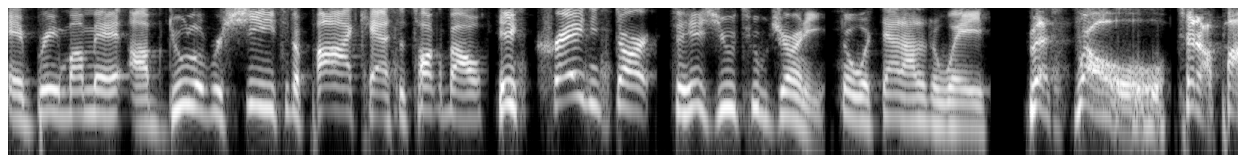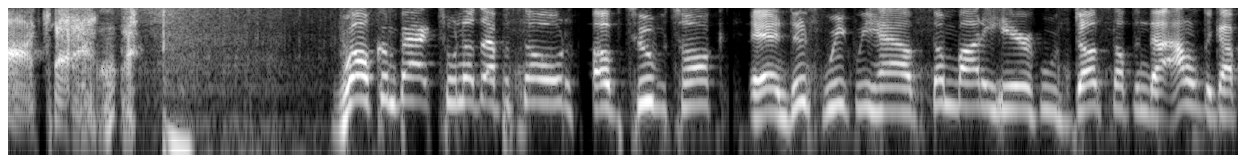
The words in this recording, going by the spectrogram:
and bring my man Abdullah Rashid to the podcast to talk about his crazy start to his YouTube journey. So with that out of the way, Let's roll to the podcast. Welcome back to another episode of Tube Talk. And this week we have somebody here who's done something that I don't think I've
